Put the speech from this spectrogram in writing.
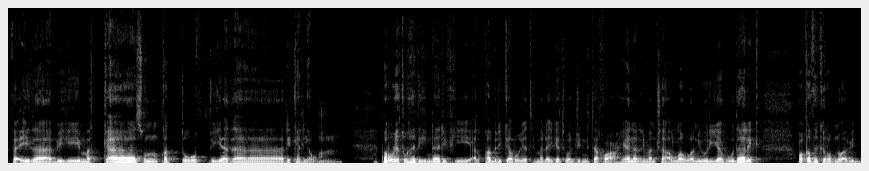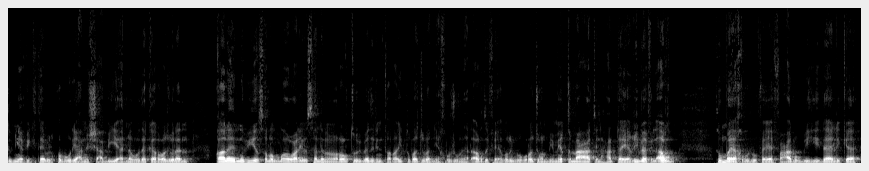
فإذا به مكاس قد توفي ذلك اليوم. فرؤية هذه النار في القبر كرؤية الملائكة والجن تقع أحيانا لمن شاء الله أن يريه ذلك. وقد ذكر ابن أبي الدنيا في كتاب القبور عن الشعبية أنه ذكر رجلا قال النبي صلى الله عليه وسلم مررت ببدر فرأيت رجلا يخرج من الأرض فيضربه رجل بمقمعة حتى يغيب في الأرض ثم يخرج فيفعل به ذلك.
